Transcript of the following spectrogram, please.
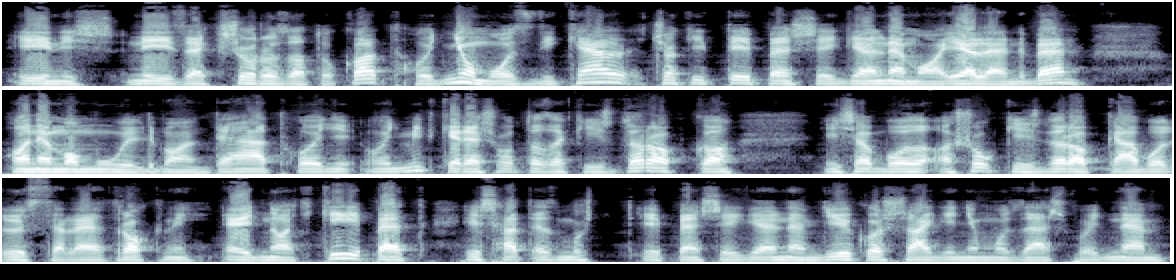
én is nézek sorozatokat, hogy nyomozni kell, csak itt éppenséggel nem a jelenben, hanem a múltban. Tehát, hogy, hogy mit keres ott az a kis darabka, és abból a sok kis darabkából össze lehet rakni egy nagy képet, és hát ez most éppenséggel nem gyilkossági nyomozás, vagy nem,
